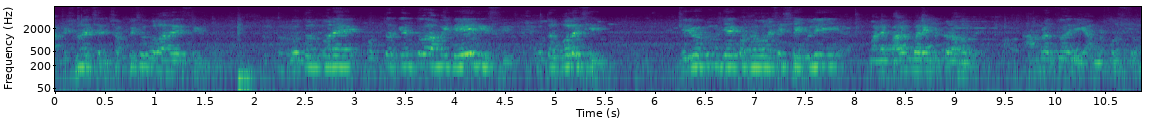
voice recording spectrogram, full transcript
আপনি শুনেছেন সবকিছু বলা হয়েছে নতুন করে উত্তর কিন্তু আমি দিয়ে দিয়েছি উত্তর বলেছি। যেরকম যে কথা বলেছি সেগুলি মানে বারংবার রিপিট করা হবে। আমরা তৈরি আমরা প্রস্তুত।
